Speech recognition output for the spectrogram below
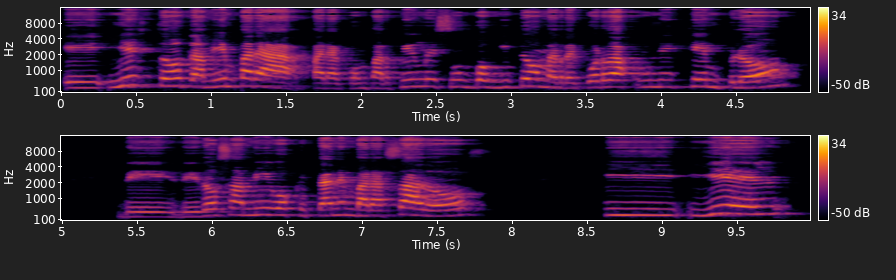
Eh, y esto también para, para, compartirles un poquito me recuerda un ejemplo de, de dos amigos que están embarazados y, y él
